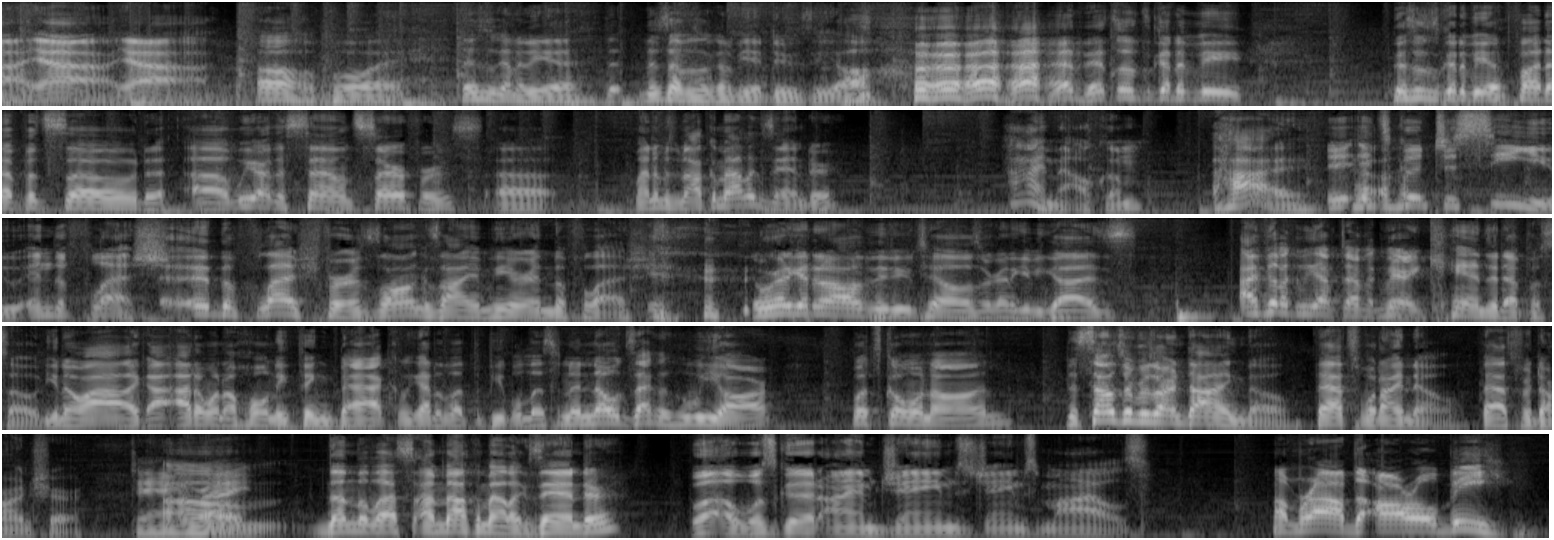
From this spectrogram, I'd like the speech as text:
Yeah, yeah, yeah. Oh boy, this is gonna be a th- this episode's gonna be a doozy. Oh, this one's gonna be this is gonna be a fun episode. Uh, we are the Sound Surfers. Uh, my name is Malcolm Alexander. Hi, Malcolm. Hi. It, it's good to see you in the flesh. in the flesh for as long as I am here in the flesh. We're gonna get into all of the details. We're gonna give you guys. I feel like we have to have a very candid episode. You know, I like I, I don't want to hold anything back. We got to let the people listen and know exactly who we are, what's going on. The Sound Surfers aren't dying though. That's what I know. That's for darn sure. Dang right. Nonetheless, I'm Malcolm Alexander. Well, uh, what's good? I am James James Miles. I'm Rob, the ROB.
